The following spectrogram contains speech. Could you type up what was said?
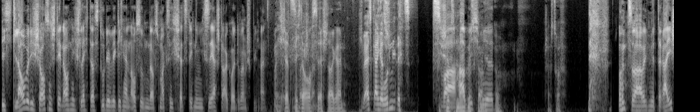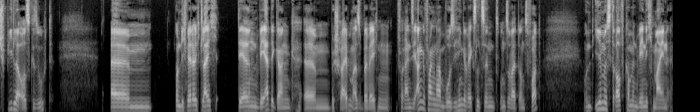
Ich glaube, die Chancen stehen auch nicht schlecht, dass du dir wirklich einen aussuchen darfst, Max. Ich schätze dich nämlich sehr stark heute beim Spiel ein. Ich schätze dich da auch sehr stark ein. Ich weiß gar nicht, was das Und- Spiel ist. Zwar habe ich mir. Oh. Scheiß drauf. Und zwar habe ich mir drei Spiele ausgesucht. Ähm, und ich werde euch gleich deren Werdegang ähm, beschreiben, also bei welchen Vereinen sie angefangen haben, wo sie hingewechselt sind und so weiter und so fort. Und ihr müsst draufkommen, wen ich meine.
